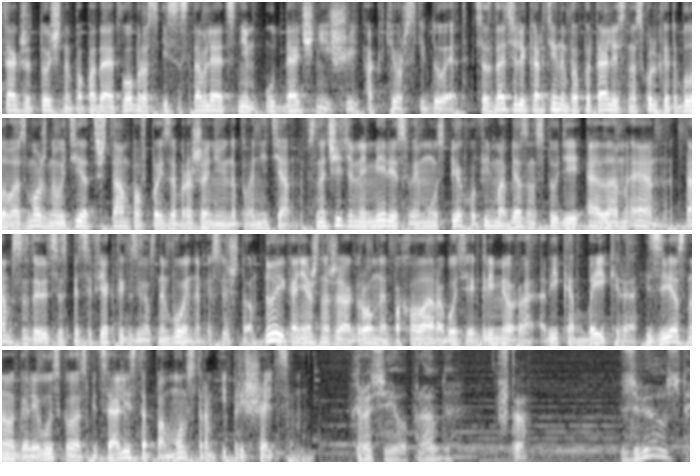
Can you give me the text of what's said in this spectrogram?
также точно попадает в образ и составляет с ним удачнейший актерский дуэт. Создатели картины попытались, насколько это было возможно, уйти от штампов по изображению инопланетян. В значительной мере своему успеху фильм обязан студии LMN. Там создаются спецэффекты к «Звездным войнам», если что. Ну и, конечно же, огромная похвала работе гримера Рика Бейкера, известного голливудского специалиста по монстрам и пришельцам. Красиво, правда? Что? Звезды.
